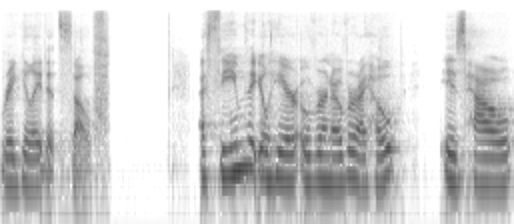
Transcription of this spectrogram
regulate itself. A theme that you'll hear over and over, I hope, is how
